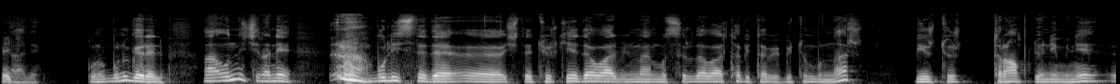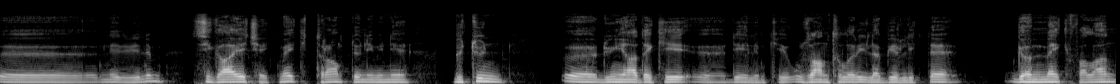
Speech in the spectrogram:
Peki. Yani bunu bunu görelim. Ha onun için hani bu listede e, işte Türkiye'de var, bilmem Mısır'da var. Tabii tabii bütün bunlar bir tür Trump dönemini e, ne diyelim sigaya çekmek, Trump dönemini bütün dünyadaki e, diyelim ki uzantılarıyla birlikte gömmek falan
